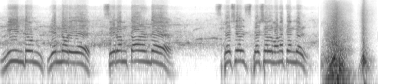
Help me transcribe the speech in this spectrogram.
மீண்டும் என்னுடைய சிரம் தாழ்ந்த ஸ்பெஷல் ஸ்பெஷல் வணக்கங்கள்.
